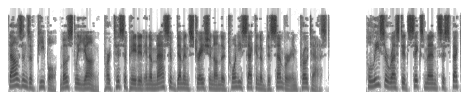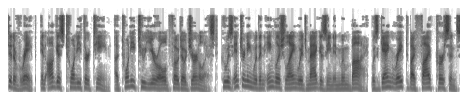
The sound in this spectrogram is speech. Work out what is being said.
Thousands of people, mostly young, participated in a massive demonstration on the 22nd of December in protest. Police arrested six men suspected of rape. In August 2013, a 22 year old photojournalist, who was interning with an English language magazine in Mumbai, was gang raped by five persons,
